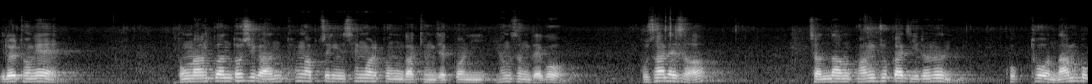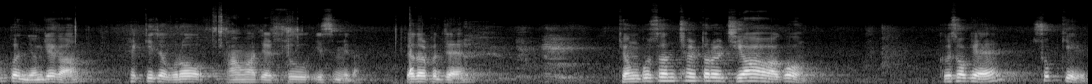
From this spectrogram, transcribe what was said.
이를 통해 동남권 도시 간 통합적인 생활권과 경제권이 형성되고 부산에서 전남 광주까지 이르는 국토 남북권 연계가 획기적으로 강화될 수 있습니다. 여덟 번째, 경부선 철도를 지하화하고 그 속에 숲길,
